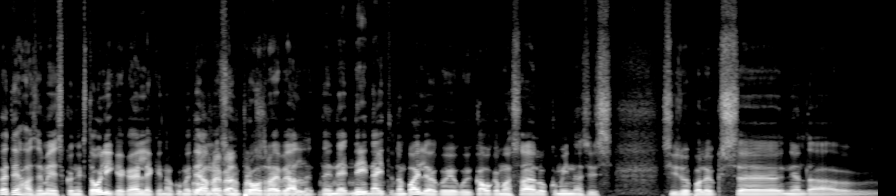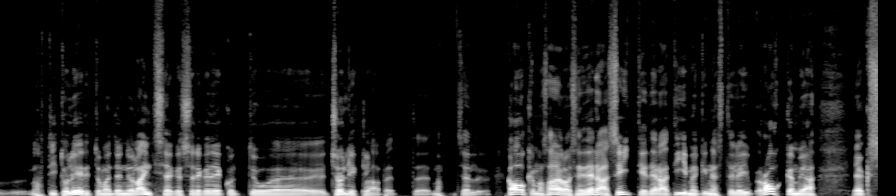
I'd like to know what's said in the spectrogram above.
ka tehase meeskond, eks ta oligi, aga jällegi nagu me teame, see on ProDrive'i all, et neid, neid näiteid on palju, kui, kui kaugemasse ajalukku minna, siis siis võib-olla üks äh, nii-öelda noh, tituleeritumaid on ju Lancia, kes oli ka tegelikult ju äh, Jolly Club, et äh, noh, seal kaugemas ajaloos neid erasõitjaid, eratiime kindlasti oli rohkem ja ja eks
